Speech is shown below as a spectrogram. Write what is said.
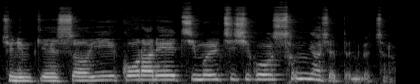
주님께서 이 고난의 짐을 지시고 승리하셨던 것처럼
